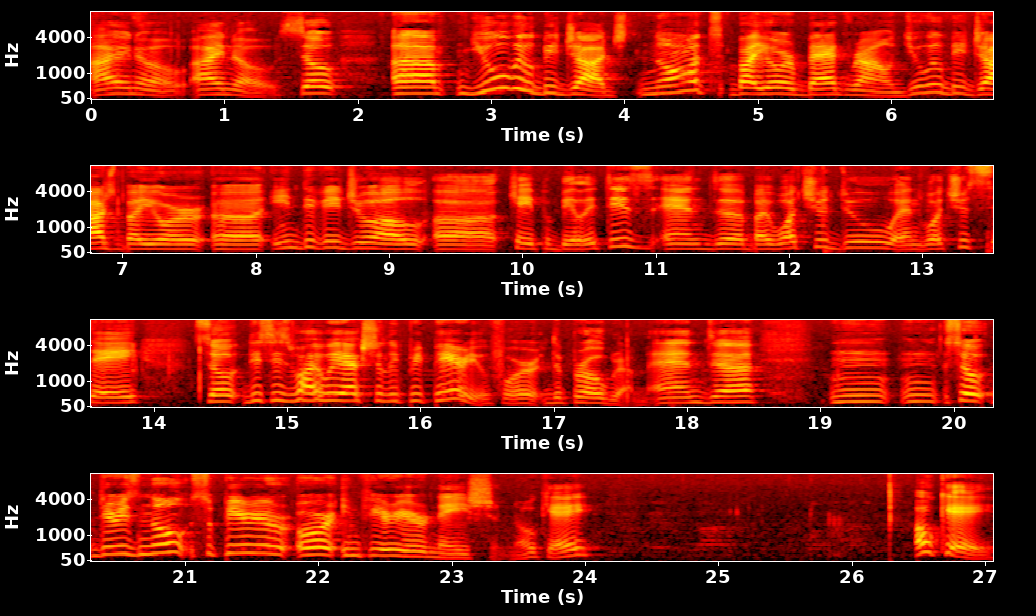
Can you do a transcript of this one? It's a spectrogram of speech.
I know, I know. So um, you will be judged not by your background. You will be judged by your uh, individual uh, capabilities and uh, by what you do and what you say. So this is why we actually prepare you for the program. And uh, mm, mm, so there is no superior or inferior nation. Okay. Okay,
